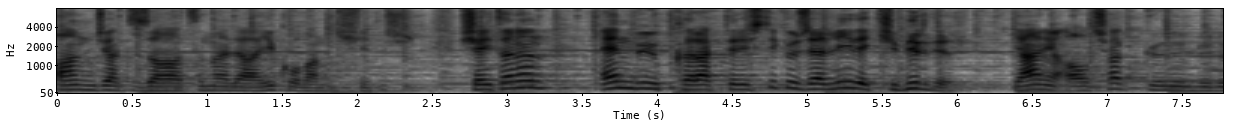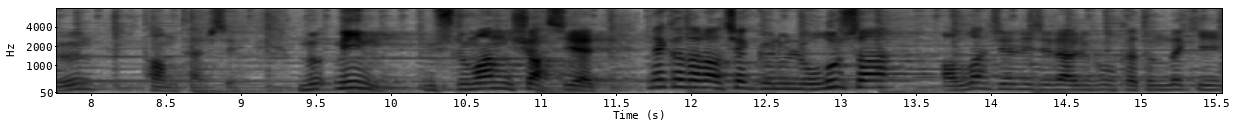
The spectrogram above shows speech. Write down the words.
ancak zatına layık olan kişidir. Şeytanın en büyük karakteristik özelliği de kibirdir. Yani alçak gönüllülüğün tam tersi. Mümin, Müslüman şahsiyet ne kadar alçak gönüllü olursa Allah Celle Celaluhu katındaki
